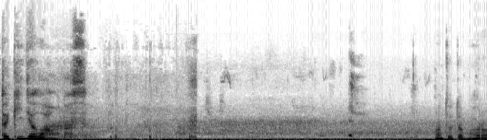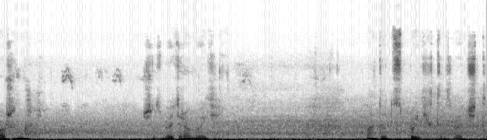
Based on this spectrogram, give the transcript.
такі діла у нас. Отут обгорожено. Щось будуть робити. А тут спить хтось, бачите.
